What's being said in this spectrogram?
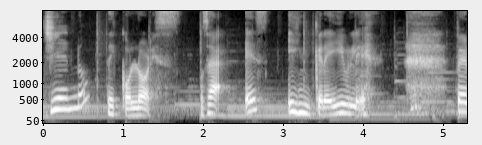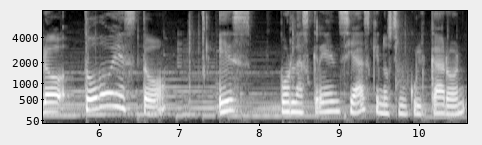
lleno de colores, o sea, es increíble. Pero todo esto es por las creencias que nos inculcaron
